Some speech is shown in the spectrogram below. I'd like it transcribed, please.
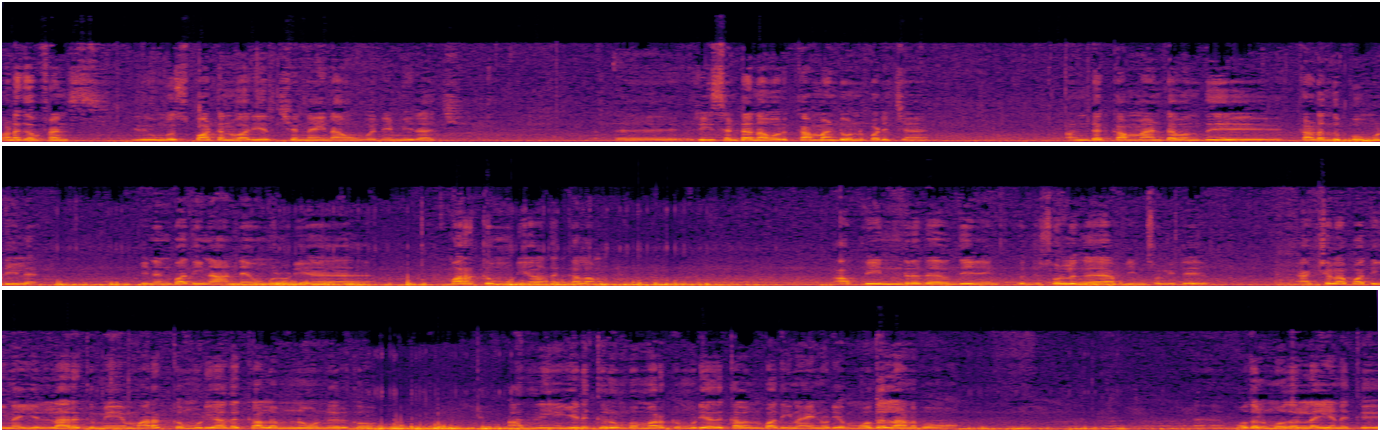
வணக்கம் ஃப்ரெண்ட்ஸ் இது உங்கள் ஸ்பாட்டன் வாரியர் சென்னை நான் உங்கள் நேமிராஜ் ரீசெண்டாக நான் ஒரு கமெண்ட் ஒன்று படித்தேன் அந்த கமெண்ட்டை வந்து கடந்து போக முடியல. என்னன்னு பார்த்தீங்கன்னா அண்ணன் உங்களுடைய மறக்க முடியாத களம் அப்படின்றத வந்து எனக்கு கொஞ்சம் சொல்லுங்கள் அப்படின்னு சொல்லிட்டு ஆக்சுவலாக பார்த்தீங்கன்னா எல்லாருக்குமே மறக்க முடியாத களம்னு ஒன்று இருக்கும். அதுலேயும் எனக்கு ரொம்ப மறக்க முடியாத களம்னு பார்த்தீங்கன்னா என்னுடைய முதல் அனுபவம். முதல் முதல்ல எனக்கு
